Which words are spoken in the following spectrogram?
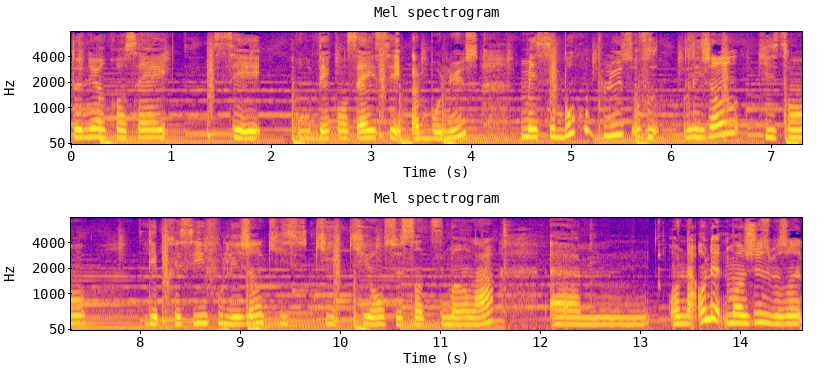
donner un conseil, c'est ou des conseils, c'est un bonus. Mais c'est beaucoup plus les gens qui sont dépressifs ou les gens qui, qui, qui ont ce sentiment-là. Euh, on a honnêtement juste besoin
